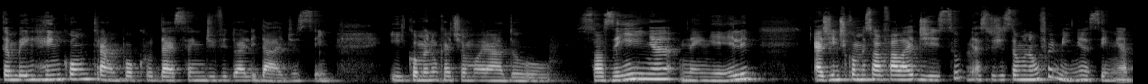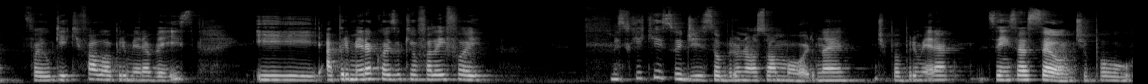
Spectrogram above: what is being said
também reencontrar um pouco dessa individualidade, assim. E como eu nunca tinha morado sozinha, nem ele, a gente começou a falar disso. A sugestão não foi minha, assim, foi o Gui que falou a primeira vez. E a primeira coisa que eu falei foi: mas o que, que isso diz sobre o nosso amor, né? Tipo, a primeira sensação, tipo,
